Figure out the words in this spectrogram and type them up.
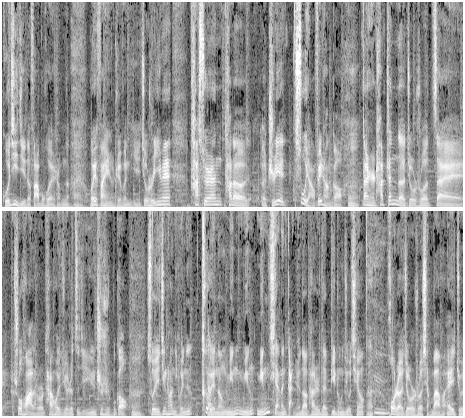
国际级的发布会什么的，我也发现有这问题，就是因为他虽然他的呃职业素养非常高，嗯，但是他真的就是说在说话的时候，他会觉得自己因为知识不够，嗯，所以经常你会能特别能明明明显的感觉到他是在避重就轻，嗯，或者就是说想办法，哎，就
